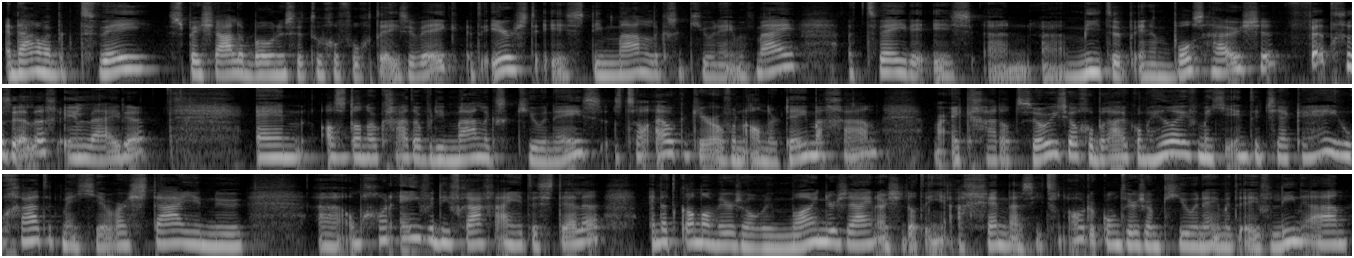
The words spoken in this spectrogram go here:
En daarom heb ik twee speciale bonussen toegevoegd deze week. Het eerste is die maandelijkse QA met mij. Het tweede is een uh, meetup in een boshuisje. Vet gezellig in Leiden. En als het dan ook gaat over die maandelijkse QA's, het zal elke keer over een ander thema gaan. Maar ik ga dat sowieso gebruiken om heel even met je in te checken. hey, hoe gaat het met je? Waar sta je nu? Uh, om gewoon even die vraag aan je te stellen. En dat kan dan weer zo'n reminder zijn als je dat in je agenda ziet. Van oh, er komt weer zo'n QA met Evelien aan.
